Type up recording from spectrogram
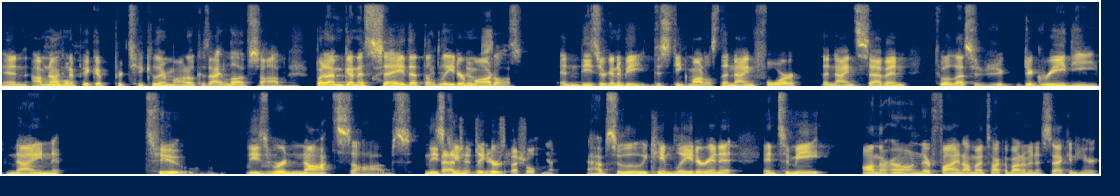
and I'm not Oh. going to pick a particular model because I love Saab, but I'm going to say didn't- that the later know Saab. models, and these are going to be distinct models, the 9.4, the nine seven, to a lesser de- degree, the nine two. These Mhm. were not Saabs, And these Badge came later. special. Yeah. Absolutely came later in it. And to me, on their own, they're fine. I'm going to talk about them in a second here.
